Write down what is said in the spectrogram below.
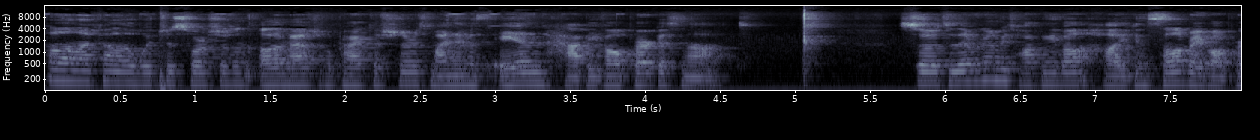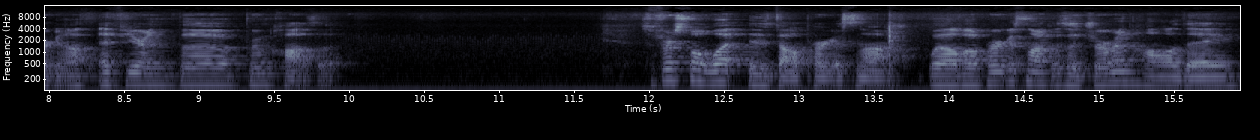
Hello, my fellow witches, sorcerers, and other magical practitioners. My name is Aiden. Happy Walpurgisnacht. So today we're going to be talking about how you can celebrate Walpurgisnacht if you're in the broom closet. So first of all, what is Walpurgisnacht? Well, Walpurgisnacht is a German holiday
